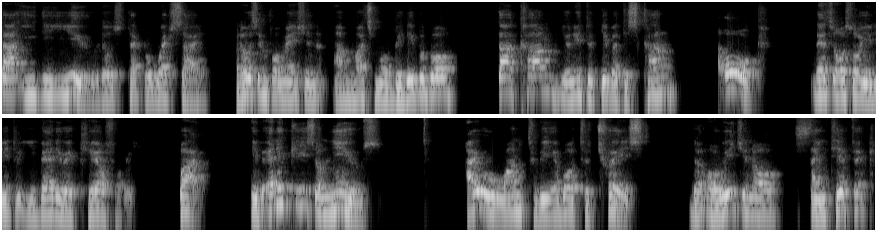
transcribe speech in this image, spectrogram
.edu, those type of website, those information are much more believable. .com, you need to give a discount. Org, that's also you need to evaluate carefully. But if any piece of news, I would want to be able to trace the original scientific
